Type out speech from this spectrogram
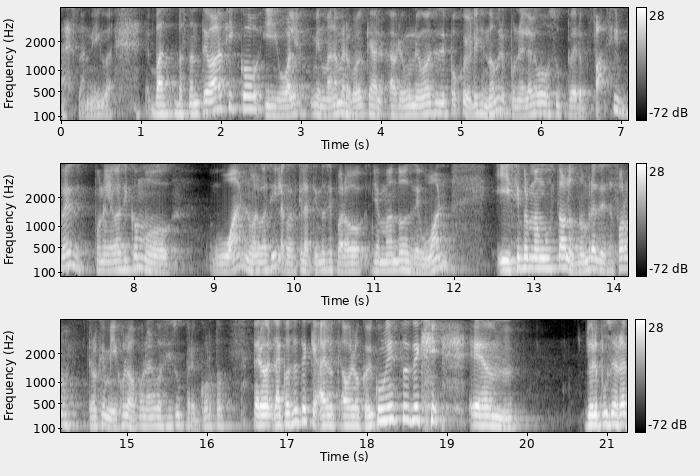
Ah, está igual. Bastante básico. igual mi hermana me recuerdo que abrió un negocio hace poco. Y yo le dije, no, hombre, ponerle algo súper fácil, pues. Ponerle algo así como One o algo así. La cosa es que la tienda se paró llamando The One. Y siempre me han gustado los nombres de esa forma. Creo que mi hijo le va a poner algo así súper corto. Pero la cosa es de que a lo, que voy con esto es de que. Em, yo le puse red,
